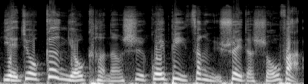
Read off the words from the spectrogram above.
也就更有可能是规避赠与税的手法。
